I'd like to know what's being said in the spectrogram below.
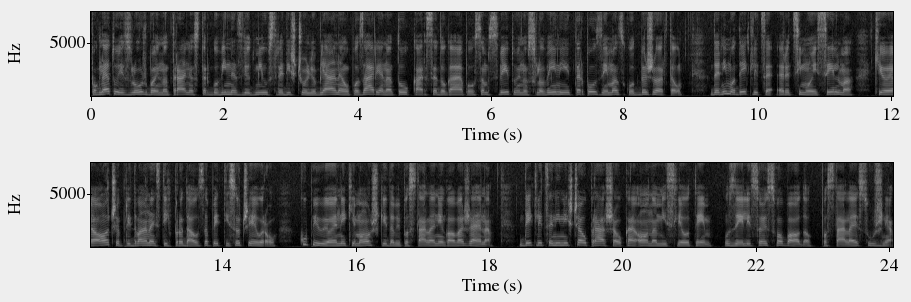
Pogled v izložbo in notranjost trgovine z ljudmi v središču Ljubljane opozarja na to, kar se dogaja po vsem svetu in v Sloveniji, ter povzema zgodbe žrtev. Da nimo deklice, recimo iz Selma, ki jo je oče pri 12 prodal za 5000 evrov. Kupil jo je neki moški, da bi postala njegova žena. Deklice ni nihče vprašal, kaj ona misli o tem. Vzeli so jo svobodo, postala je sužnja,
